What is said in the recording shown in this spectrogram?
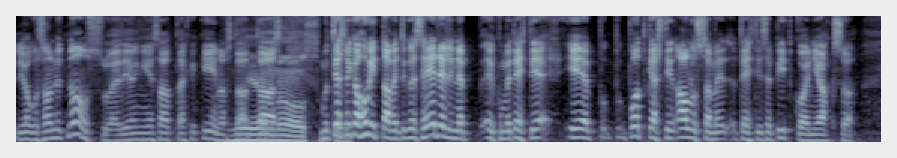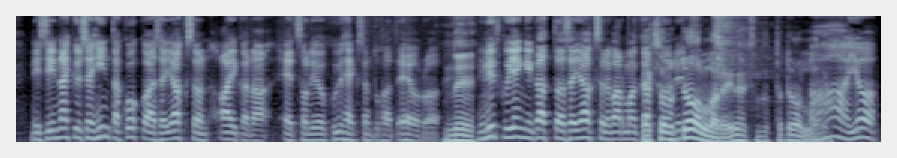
Joku se on nyt noussut, että jengi saattaa ehkä kiinnostaa Niin taas. Mutta tiedätkö mikä huvittaavinta, kun se edellinen, kun me tehtiin e- podcastin alussa, me tehtiin se Bitcoin-jakso, niin siinä näkyy se hinta koko ajan sen jakson aikana, että se oli joku 9000 euroa. Niin. Niin nyt kun jengi katsoo sen jakson, ne varmaan Eikö se katsoo ollut nyt... dollari, 9000 dollaria? Aa, joo.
